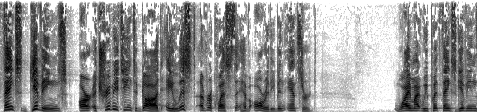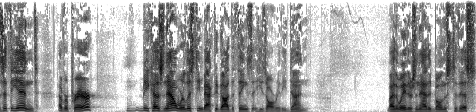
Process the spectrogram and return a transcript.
thanksgivings are attributing to God a list of requests that have already been answered. Why might we put thanksgivings at the end of a prayer? Because now we're listing back to God the things that He's already done. By the way, there's an added bonus to this.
